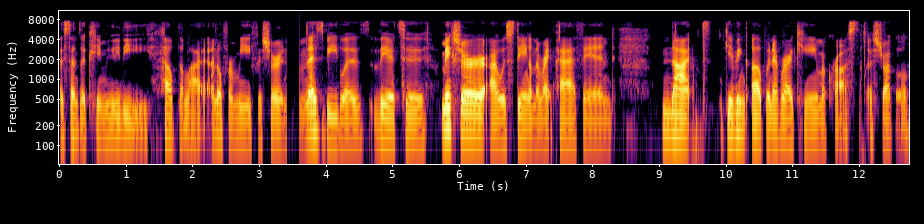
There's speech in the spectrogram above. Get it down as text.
a sense of community helped a lot. I know for me, for sure. NSBE was there to make sure I was staying on the right path and not giving up whenever I came across a struggle.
